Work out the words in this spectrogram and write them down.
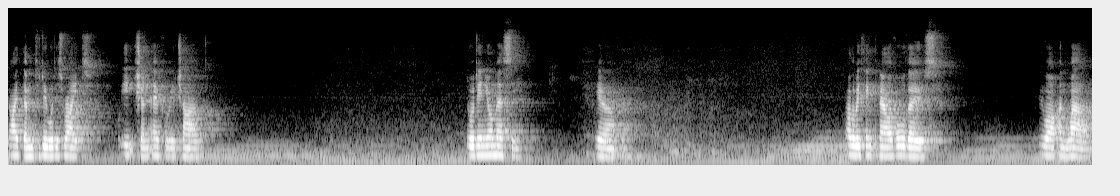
Guide them to do what is right for each and every child. Lord, in your mercy, hear our prayer. Father, we think now of all those who are unwell,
